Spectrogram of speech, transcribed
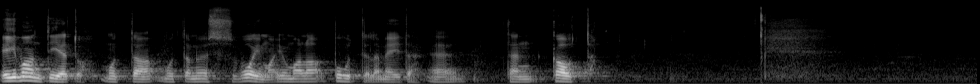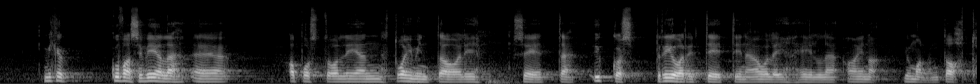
ei vain tieto, mutta, mutta myös voima. Jumala puhuttelee meitä eh, tämän kautta. Mikä kuvasi vielä eh, apostolien toimintaa oli se, että ykkösprioriteettina oli heillä aina Jumalan tahto.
